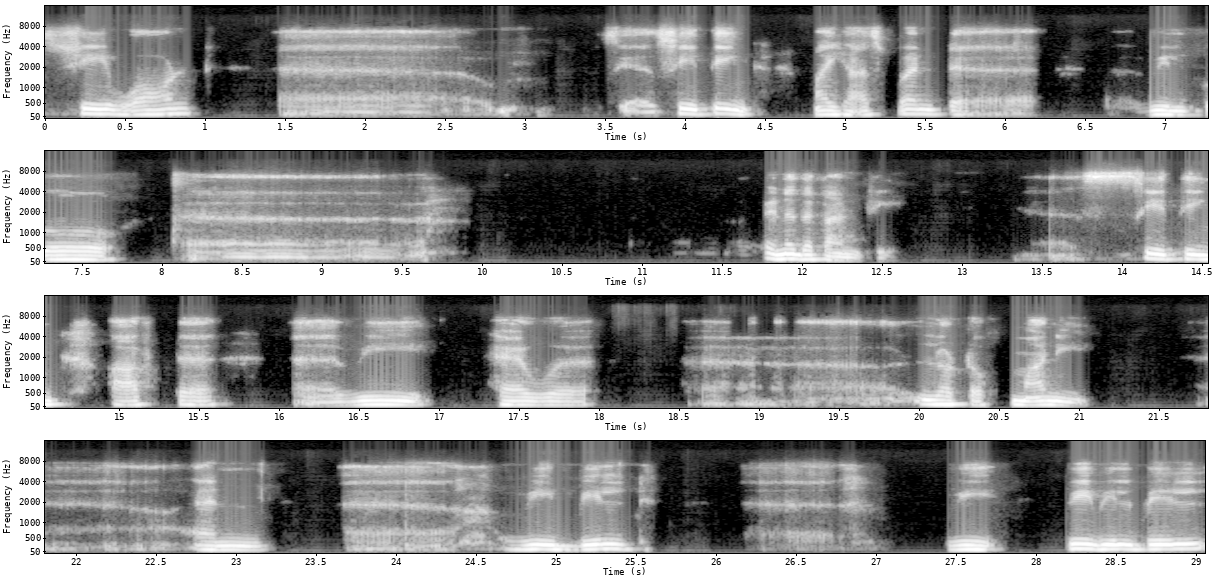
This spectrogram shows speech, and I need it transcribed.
she want. Uh, she, she think my husband uh, will go another country. Uh, she after uh, we have a, lot of money uh, and uh, we build uh, we we will build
